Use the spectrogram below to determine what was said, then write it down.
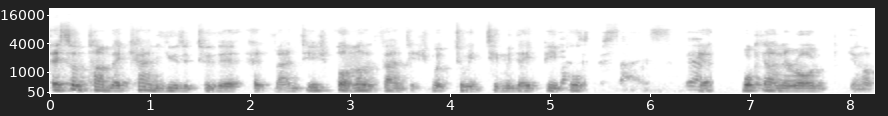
They sometimes they can use it to their advantage, well, not advantage, but to intimidate people. Size. Yeah. yeah. Walk down the road, you know,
